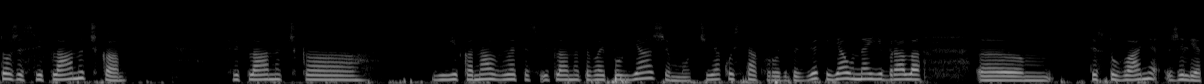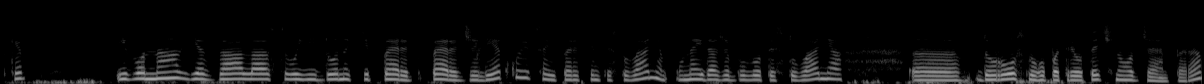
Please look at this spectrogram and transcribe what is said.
теж Світланочка. Світланочка, її канал зветься Світлана, давай пов'яжемо. Чи якось так вроді би зветься. Я у неї брала ем, тестування жилетки. І вона в'язала своїй донечці перед, перед жилеткою, це і перед цим тестуванням. У неї навіть було тестування е, дорослого патріотичного джемпера.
